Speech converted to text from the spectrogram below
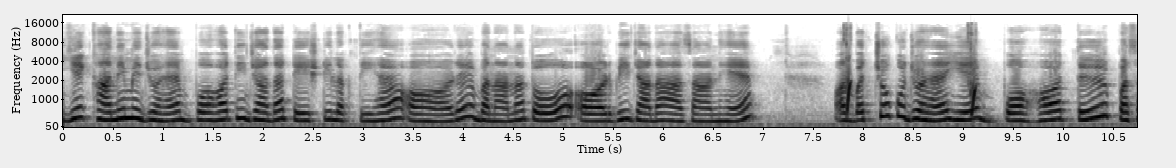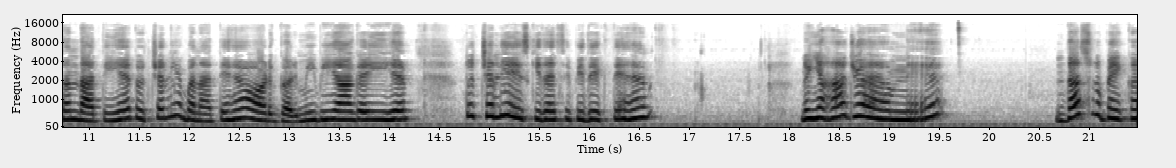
ये खाने में जो है, बहुत ही ज़्यादा टेस्टी लगती है और बनाना तो और भी ज़्यादा आसान है। और बच्चों को जो है, ये बहुत पसंद आती है। तो चलिए बनाते हैं और गर्मी भी आ गई है। तो चलिए इसकी रेसिपी देखते हैं। तो यहाँ जो है हमने दस रुपए का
